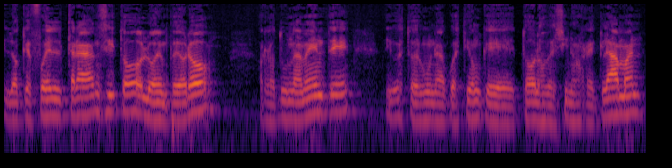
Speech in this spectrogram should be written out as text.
lo que fue el tránsito, lo empeoró rotundamente Digo, esto es una cuestión que todos los vecinos reclaman.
